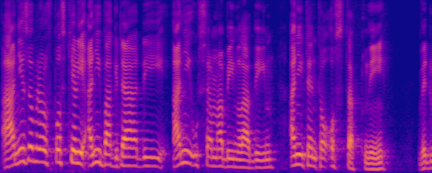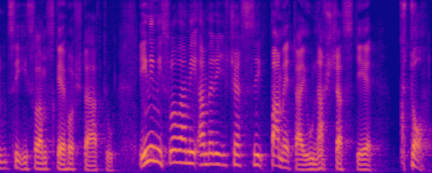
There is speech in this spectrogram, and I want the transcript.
a nezomrel v posteli ani Bagdády, ani Usama bin Laden, ani tento ostatný vedúci islamského štátu. Inými slovami, Američania si pamätajú našťastie kto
